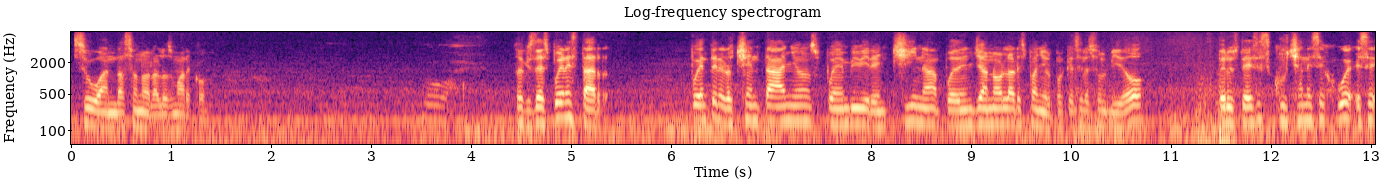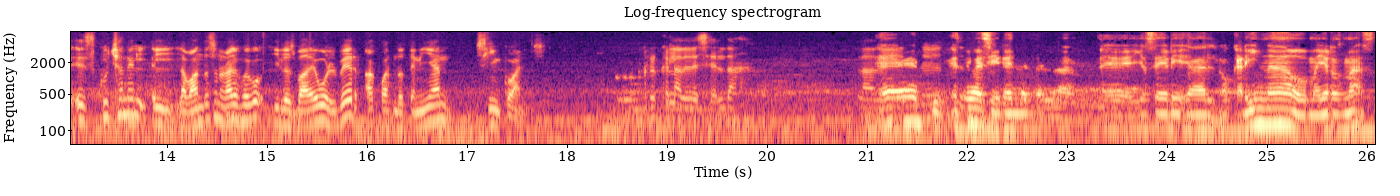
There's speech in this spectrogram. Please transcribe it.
su banda sonora los marcó. O sea, que ustedes pueden estar, pueden tener 80 años, pueden vivir en China, pueden ya no hablar español porque se les olvidó, pero ustedes escuchan ese juego, escuchan el- el- la banda sonora del juego y los va a devolver a cuando tenían 5 años. Creo que la de Zelda. La de... Eh, eso iba a decir, el de la, eh, ya sería el Ocarina o Mayoras Más,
